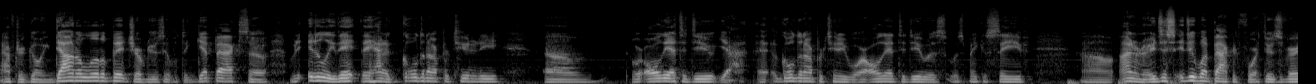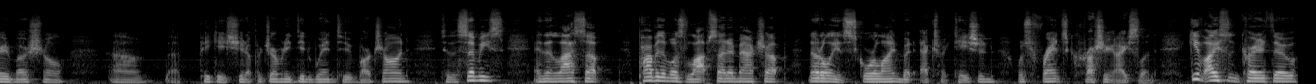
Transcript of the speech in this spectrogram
After going down a little bit, Germany was able to get back. So I mean, Italy, they, they had a golden opportunity, um, where all they had to do, yeah, a golden opportunity where all they had to do was was make a save. Uh, I don't know. It just it just went back and forth. It was a very emotional um, uh, PK shootout, but Germany did win to march on to the semis. And then last up, probably the most lopsided matchup not only in scoreline but expectation, was France crushing Iceland. Give Iceland credit though,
